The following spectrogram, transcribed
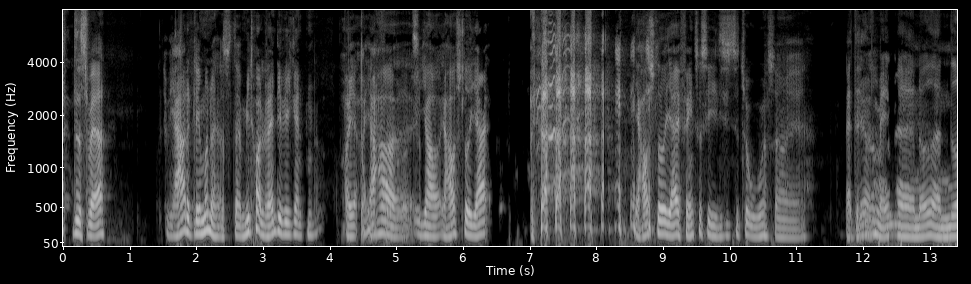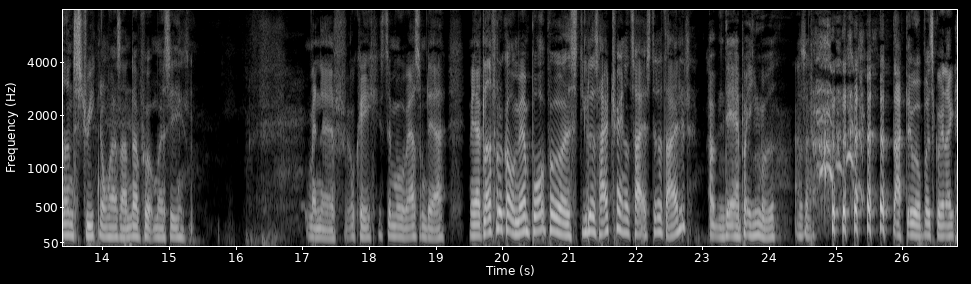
desværre. Jeg har det glimrende. Altså, der er mit hold vandt i weekenden. Og jeg, og jeg, har, jeg, jeg har også slået jer... jeg har også slået jer i fantasy i de sidste to uger, så... Øh, Ja, det er med, med noget af en nederen streak, nogle af os andre på, må jeg sige. Men øh, okay, det må være, som det er. Men jeg er glad for, at du kommer med ombord på øh, Steelers Hype Trainer, Thijs. Det er da dejligt. og det er på ingen måde. Altså, Nej, det håber jeg sgu heller ikke.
